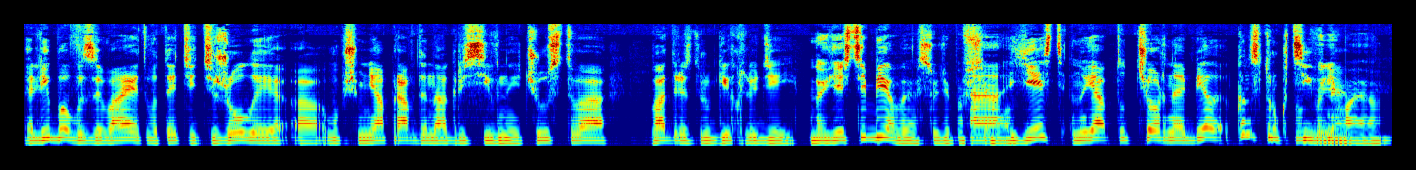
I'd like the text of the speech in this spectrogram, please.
либо вызывает вот эти тяжелые, э, в общем, неоправданно агрессивные чувства в адрес других людей. Но есть и белое, судя по А, всему. есть, ну я тут черное-белое, Ну, конструктивное. понимаю.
